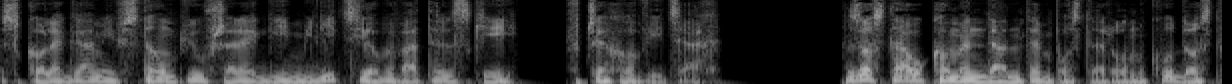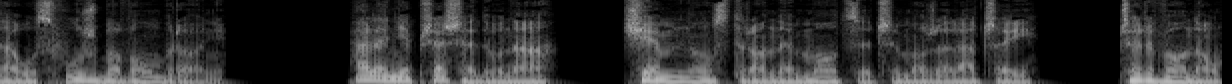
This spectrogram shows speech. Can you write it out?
z kolegami wstąpił w szeregi milicji obywatelskiej w Czechowicach. Został komendantem posterunku, dostał służbową broń. Ale nie przeszedł na ciemną stronę mocy, czy może raczej czerwoną.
